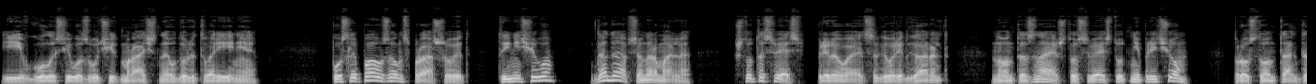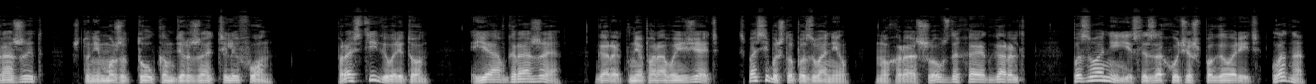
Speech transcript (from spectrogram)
и в голосе его звучит мрачное удовлетворение. После паузы он спрашивает. «Ты ничего?» «Да-да, все нормально. Что-то связь прерывается», — говорит Гарольд, но он-то знает, что связь тут ни при чем. Просто он так дрожит, что не может толком держать телефон. «Прости», — говорит он, — «я в гараже. Гарольд, мне пора выезжать. Спасибо, что позвонил». «Ну хорошо», — вздыхает Гарольд. «Позвони, если захочешь поговорить, ладно?»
